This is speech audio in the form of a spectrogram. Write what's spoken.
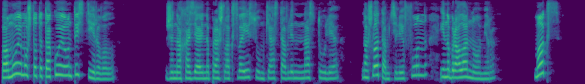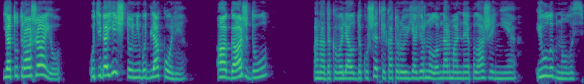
По-моему, что-то такое он тестировал. Жена хозяина прошла к своей сумке, оставленной на стуле, нашла там телефон и набрала номер. Макс, я тут рожаю. У тебя есть что-нибудь для Коли? Ага, жду. Она доковыляла до кушетки, которую я вернула в нормальное положение, и улыбнулась.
